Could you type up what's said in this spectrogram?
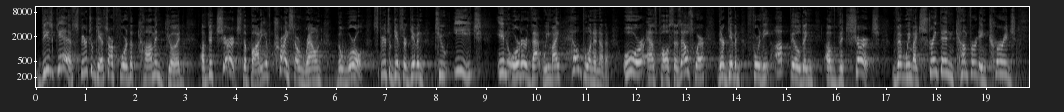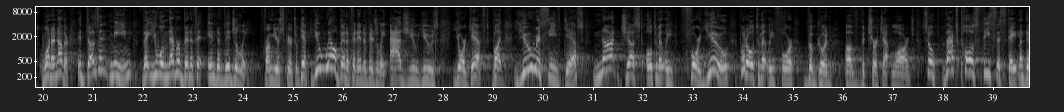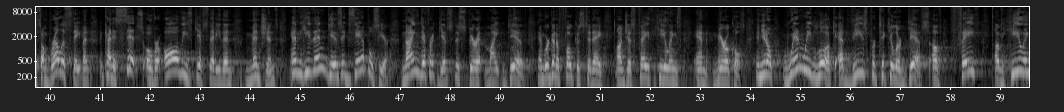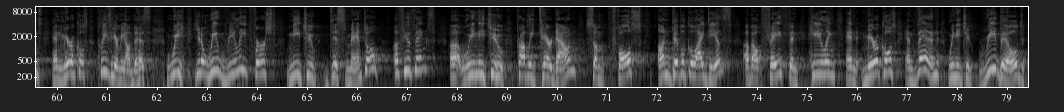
These gifts, spiritual gifts, are for the common good of the church, the body of Christ around the world. Spiritual gifts are given to each in order that we might help one another. Or, as Paul says elsewhere, they're given for the upbuilding of the church, that we might strengthen, comfort, encourage one another. It doesn't mean that you will never benefit individually from your spiritual gift. You will benefit individually as you use your gift, but you receive gifts not just ultimately for you, but ultimately for the good of the church at large. So that's Paul's thesis statement, this umbrella statement. It kind of sits over all these gifts that he then mentions. And he then gives examples here. Nine different gifts the Spirit might give. And we're going to focus today on just faith, healings, and miracles. And you know, when we look at these particular gifts of faith, of healings and miracles, please hear me on this. We, you know, we really first need to dismantle a few things. Uh, we need to probably tear down some false, unbiblical ideas about faith and healing and miracles. And then we need to rebuild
